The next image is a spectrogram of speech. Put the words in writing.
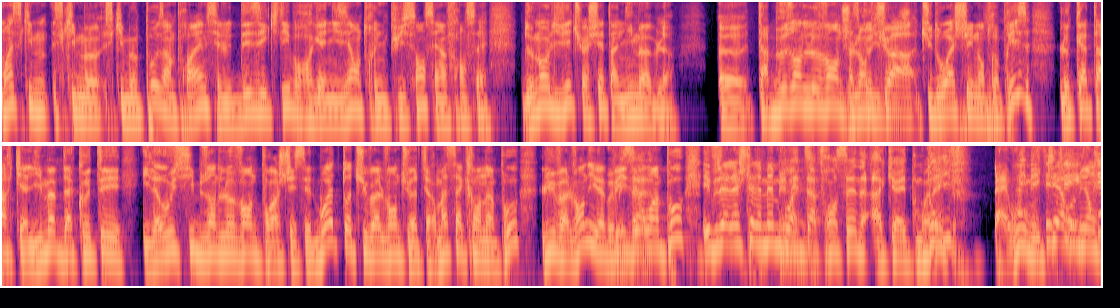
Moi, ce qui, me, ce, qui me, ce qui me pose un problème, c'est le déséquilibre organisé entre une puissance et un Français. Demain, Olivier, tu achètes un immeuble. Euh, tu as besoin de le vendre parce que tu, as, tu dois acheter une entreprise. Le Qatar qui a l'immeuble d'à côté, il a aussi besoin de le vendre pour acheter cette boîte. Toi, tu vas le vendre, tu vas te faire massacrer en impôts. Lui va le vendre, il va Oui, payer zéro impôt et vous allez acheter la même Mais boîte. l'État français n'a qu'à être moins Donc, naïf. Ben oui, mais qui a remis en cause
